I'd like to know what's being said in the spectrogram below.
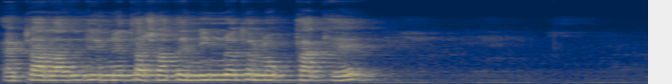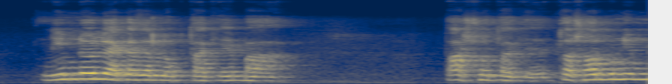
একটা রাজনৈতিক নেতার সাথে নিম্নত লোক থাকে, নিম্ন হলে এক হাজার লোক থাকে বা পাঁচশো থাকে। তো সর্বনিম্ন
